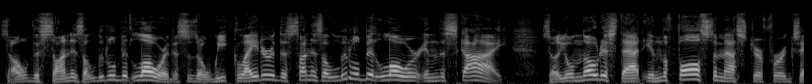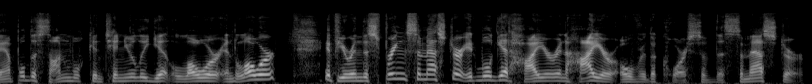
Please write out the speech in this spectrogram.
So the sun is a little bit lower. This is a week later. The sun is a little bit lower in the sky. So you'll notice that in the fall semester, for example, the sun will continually get lower and lower. If you're in the spring semester, it will get higher and higher over the course of the semester.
